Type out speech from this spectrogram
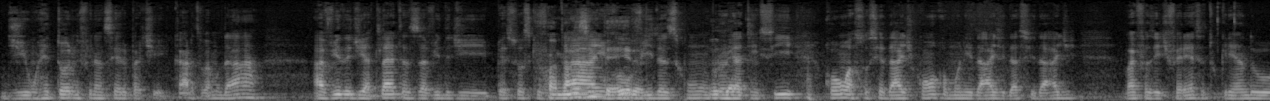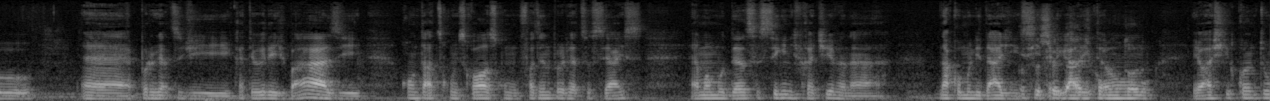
de um retorno financeiro para ti. Cara, tu vai mudar a vida de atletas, a vida de pessoas que vão Famílias estar inteiras. envolvidas com o projeto em si, com a sociedade, com a comunidade da cidade. Vai fazer diferença tu criando é, projetos de categoria de base, contatos com escolas, com, fazendo projetos sociais. É uma mudança significativa na, na comunidade em Na si, tá ligado? um Então, todo. Eu acho que quanto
